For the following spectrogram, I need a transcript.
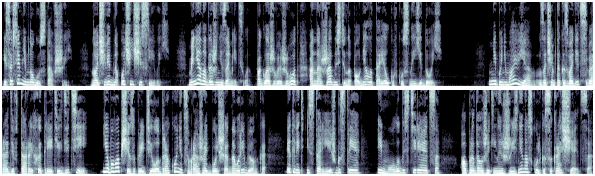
и совсем немного уставшей, но, очевидно, очень счастливой. Меня она даже не заметила. Поглаживая живот, она с жадностью наполняла тарелку вкусной едой. Не понимаю я, зачем так изводить себя ради вторых и третьих детей. Я бы вообще запретила драконицам рожать больше одного ребенка. Это ведь и стареешь быстрее, и молодость теряется, а продолжительность жизни насколько сокращается.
